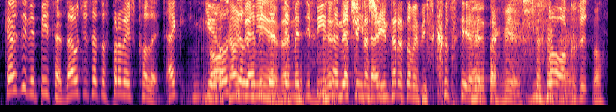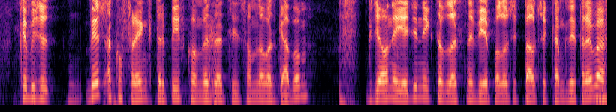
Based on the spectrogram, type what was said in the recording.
Každý vie písať, naučí sa to v prvej škole. Ak je No, rozdiel nie. evidentne medzi písať a Nečítaš písať. internetové diskusie. Je, tak vieš. No, akože, No. kebyže, vieš, ako Frank trpí v konverzácii so mnou a s Gabom? Kde on je jediný, kto vlastne vie položiť palček tam, kde treba.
